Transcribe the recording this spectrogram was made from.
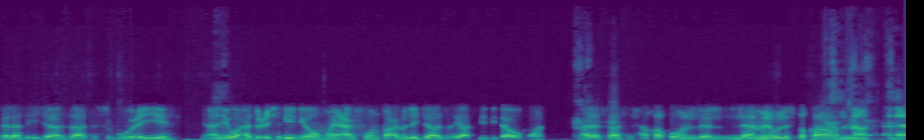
ثلاث إجازات أسبوعية. يعني 21 يوم ما يعرفون طعم الإجازة. جالسين يداومون على أساس يحققون الامن والاستقرار للناس. أنا.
